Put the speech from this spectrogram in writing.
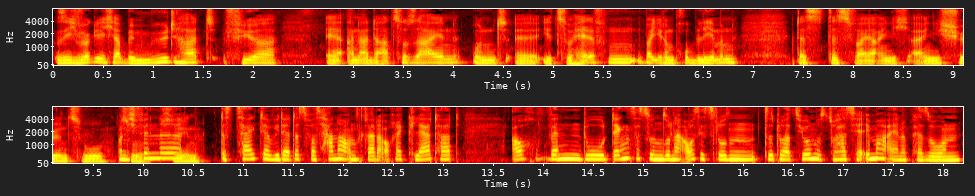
sich wirklich ja bemüht hat, für äh, Anna da zu sein und äh, ihr zu helfen bei ihren Problemen. Das, das war ja eigentlich, eigentlich schön zu, Und zu ich finde, sehen. das zeigt ja wieder das, was Hannah uns gerade auch erklärt hat. Auch wenn du denkst, dass du in so einer aussichtslosen Situation bist, du hast ja immer eine Person,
